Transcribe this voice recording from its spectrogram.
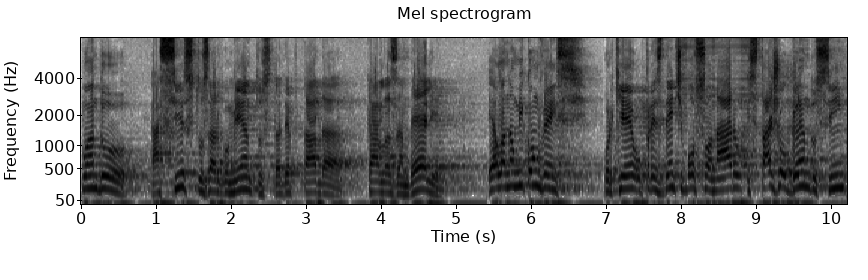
Quando assisto os argumentos da deputada Carla Zambelli, ela não me convence, porque o presidente Bolsonaro está jogando sim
